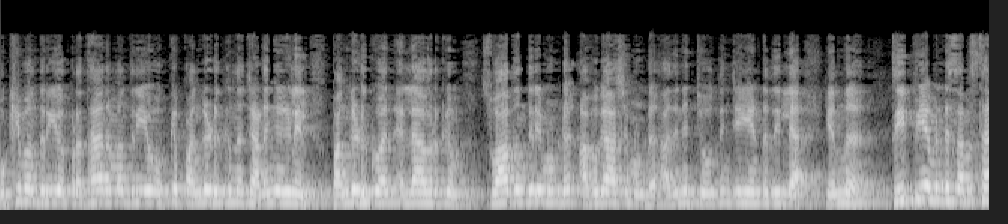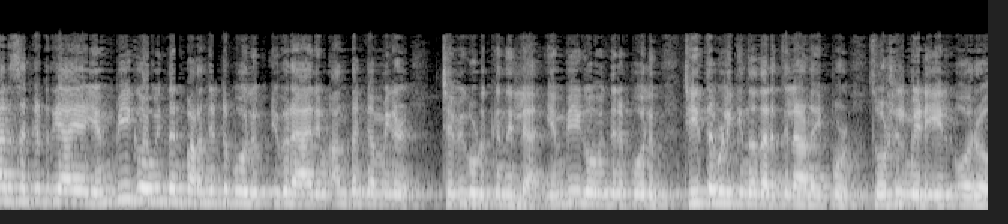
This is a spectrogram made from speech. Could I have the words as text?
മുഖ്യമന്ത്രിയോ പ്രധാനമന്ത്രിയോ ഒക്കെ പങ്കെടുക്കുന്ന ചടങ്ങുകളിൽ പങ്കെടുക്കുവാൻ എല്ലാവർക്കും സ്വാതന്ത്ര്യമുണ്ട് അവകാശമുണ്ട്. അതിനെ ചോദ്യം ചെയ്യേണ്ടതില്ല എന്ന് സി പി എമ്മിന്റെ സംസ്ഥാന സെക്രട്ടറിയായ എം വി ഗോവിന്ദൻ പറഞ്ഞിട്ട് പോലും ഇവരാരും അന്തം കമ്മികൾ ചെവി കൊടുക്കുന്നില്ല. എം വി ഗോവിന്ദനെ പോലും ചീത്ത വിളിക്കുന്ന തരത്തിലാണ് ഇപ്പോൾ സോഷ്യൽ മീഡിയയിൽ ഓരോ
